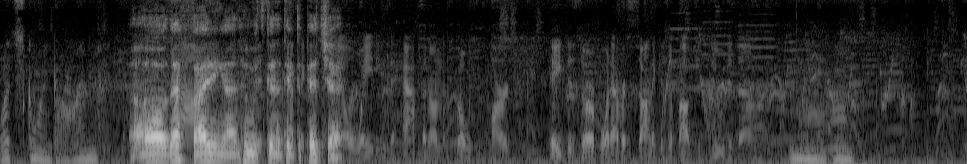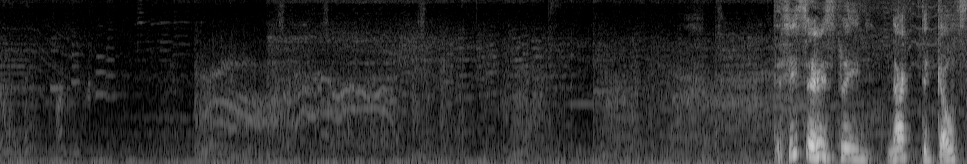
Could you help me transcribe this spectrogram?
What's going on? Oh, they're fighting on who's gonna take the Epic picture. waiting to happen on the ghost part. They deserve whatever Sonic is about to do to them. Did he seriously knock the ghosts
